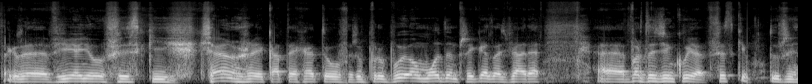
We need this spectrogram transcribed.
Także w imieniu wszystkich księży, katechetów, którzy próbują młodym przekazać wiarę, e, bardzo dziękuję wszystkim, którzy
